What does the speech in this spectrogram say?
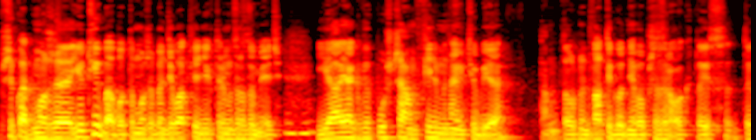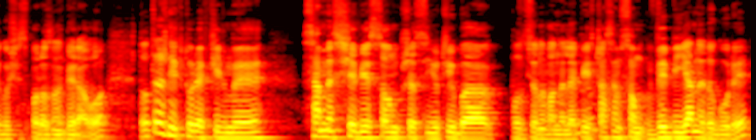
przykład może YouTube'a, bo to może będzie łatwiej niektórym zrozumieć. Mhm. Ja jak wypuszczam filmy na YouTubie, tam to już dwa tygodniowo przez rok, to jest, tego się sporo nazbierało, to też niektóre filmy same z siebie są przez YouTube'a pozycjonowane lepiej, mhm. czasem są wybijane do góry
